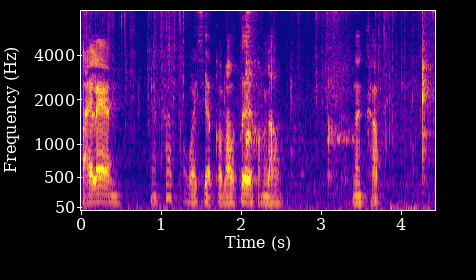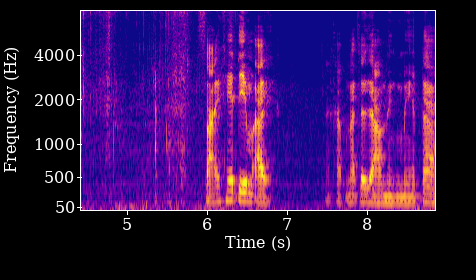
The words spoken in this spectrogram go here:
สายแลนนะครับเอาไว้เสียบกับเราเตอร์ของเรานะครับสาย HDMI นะครับ น่าจะยาว 1 เมตรได้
